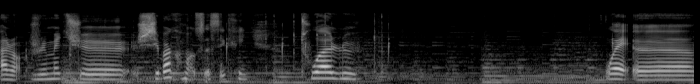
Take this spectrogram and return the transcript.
Alors, je vais mettre euh, je sais pas comment ça s'écrit. Toileux. Ouais, euh,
